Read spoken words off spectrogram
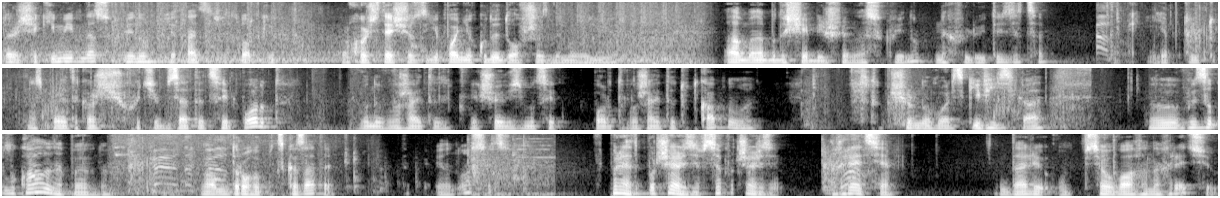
До речі, який мій внесок війну? 15%. Хоч те, що з Японія куди довше з ними воює. Але в мене буде ще більший внесок війну, не хвилюйтесь за це. Я б тут, насправді кажучи, хотів взяти цей порт. Вони вважайте, якщо я візьму цей порт, вважайте, тут капнули. Тут чорногорські війська. Е, Ви заблукали, напевно. Вам дорогу підсказати? Так, авіаносець. Вперед, по черзі, все по черзі. Греція. Далі вся увага на Грецію.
